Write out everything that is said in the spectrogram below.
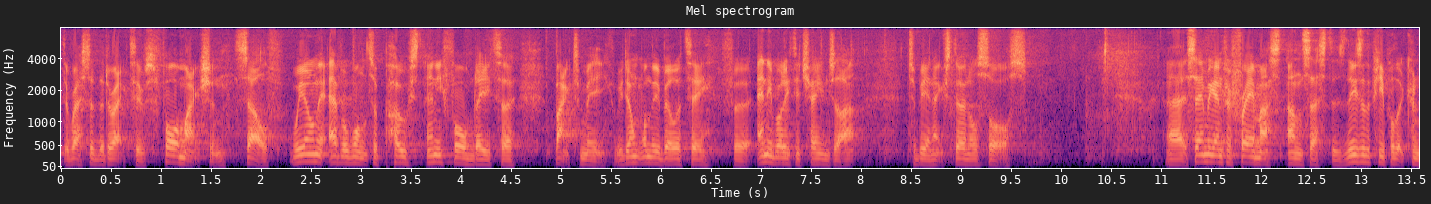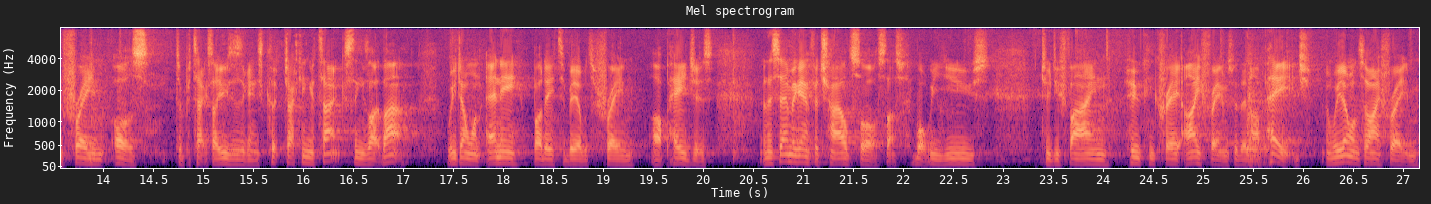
the rest of the directives. Form action, self. We only ever want to post any form data back to me. We don't want the ability for anybody to change that to be an external source. Uh, same again for frame ancestors. These are the people that can frame us to protect our users against clickjacking attacks, things like that. We don't want anybody to be able to frame our pages. And the same again for child source. That's what we use to define who can create iframes within our page. And we don't want to iframe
